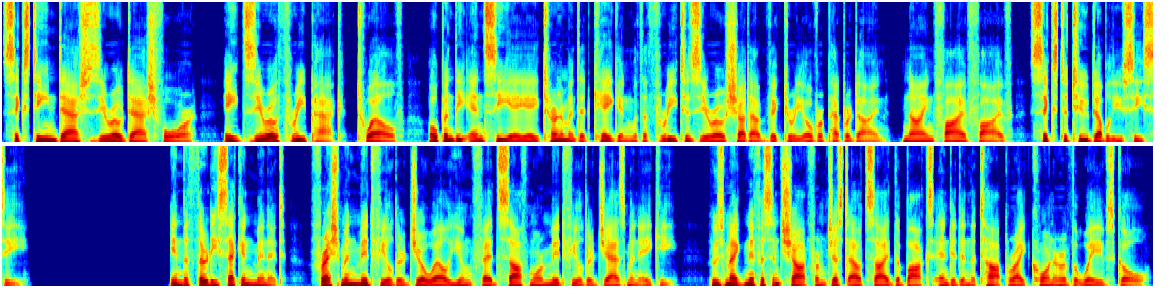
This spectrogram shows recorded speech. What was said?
16 0 4, 803 Pac 12, opened the NCAA tournament at Cagan with a 3 0 shutout victory over Pepperdine, 9 5 5, 6 2 WCC. In the 32nd minute, freshman midfielder Joelle Jung fed sophomore midfielder Jasmine Aikey, whose magnificent shot from just outside the box ended in the top right corner of the Waves' goal.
